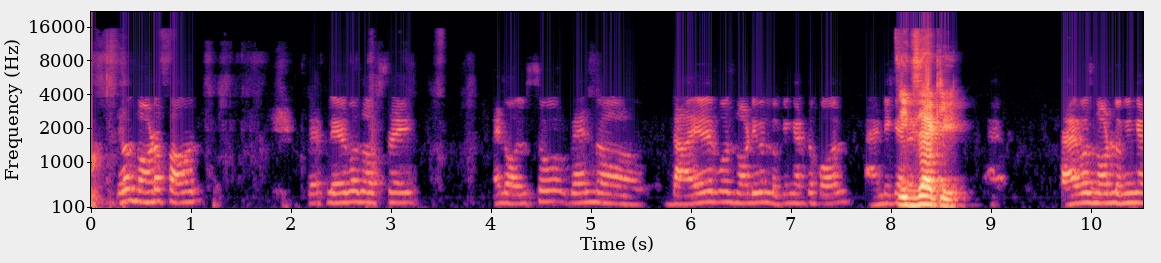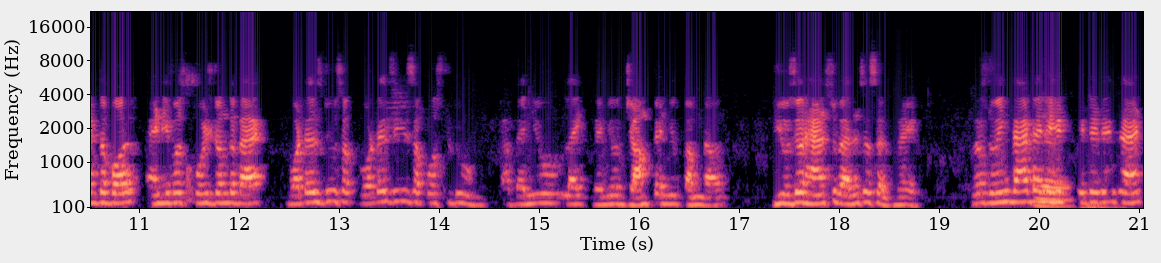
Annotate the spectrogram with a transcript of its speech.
it. Was not a foul. The player was offside. And also when uh, Dier was not even looking at the ball and he exactly. Dier was not looking at the ball and he was pushed on the back. What else do what else he supposed to do? Uh, when you like when you jump and you come down use your hands to balance yourself right? He was doing that and yeah. it, it in his hand.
